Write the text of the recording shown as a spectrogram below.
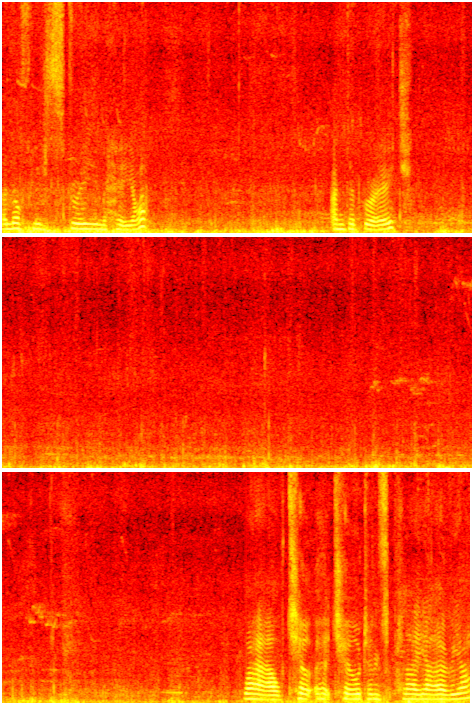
A lovely stream here and a bridge. Wow, ch uh, children's play area.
